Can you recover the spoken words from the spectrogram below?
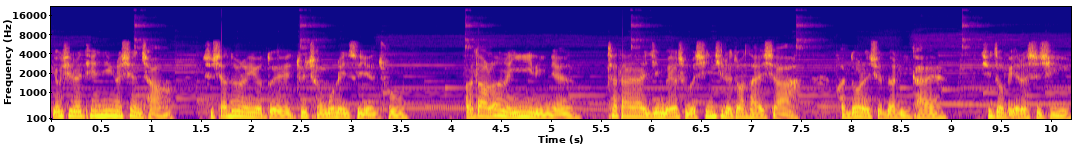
尤其是天津的现场是相对论乐队最成功的一次演出。而到了二零一零年，在大家已经没有什么心气的状态下，很多人选择离开，去做别的事情，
